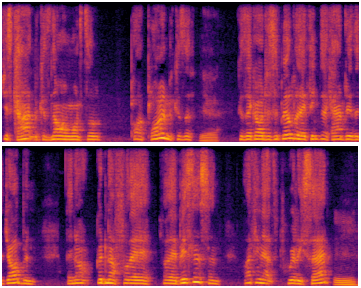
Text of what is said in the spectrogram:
just can't because no one wants to employ them because of yeah. because they got a disability. They think they can't do the job and they're not good enough for their for their business. And I think that's really sad. Mm.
